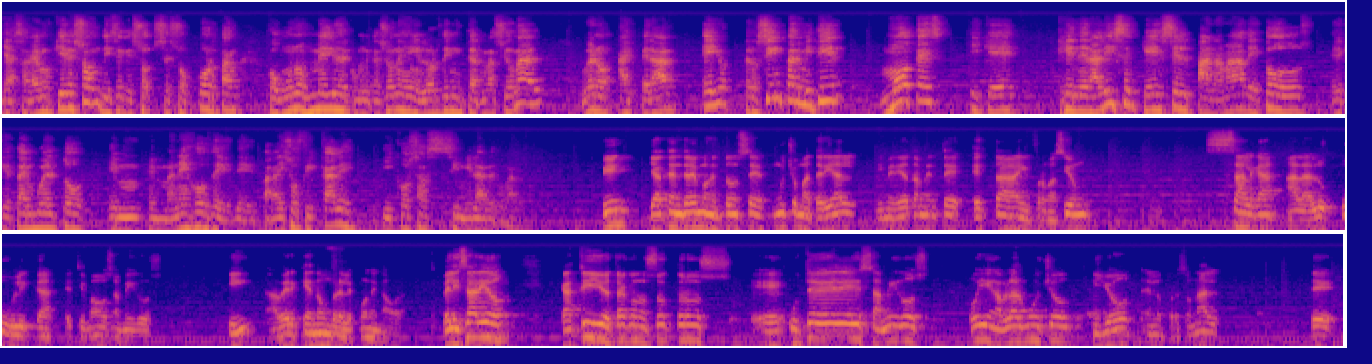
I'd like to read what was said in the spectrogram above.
ya sabemos quiénes son, dice que so, se soportan con unos medios de comunicaciones en el orden internacional, bueno, a esperar ellos, pero sin permitir motes y que generalicen que es el Panamá de todos el que está envuelto en, en manejos de, de paraísos fiscales y cosas similares. Bien, ya tendremos entonces mucho material. Inmediatamente esta información salga a la luz pública, estimados amigos, y a ver qué nombre le ponen ahora. Belisario Castillo está con nosotros. Eh, ustedes, amigos, oyen hablar mucho, y yo en lo personal, de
